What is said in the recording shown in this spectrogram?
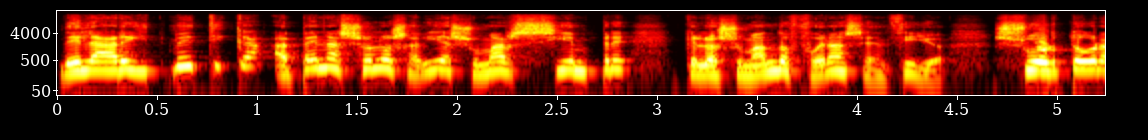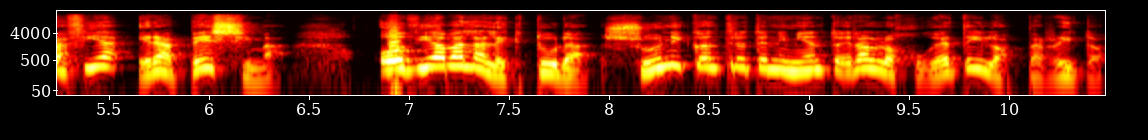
De la aritmética apenas solo sabía sumar siempre que los sumandos fueran sencillos. Su ortografía era pésima. Odiaba la lectura, su único entretenimiento eran los juguetes y los perritos.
